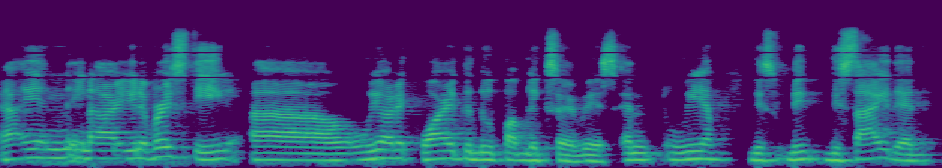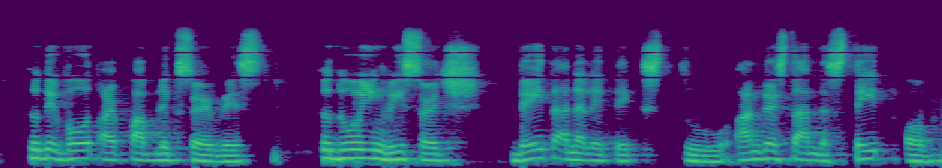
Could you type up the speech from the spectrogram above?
uh, in, in our university uh, we are required to do public service and we have this, decided to devote our public service to doing research data analytics to understand the state of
